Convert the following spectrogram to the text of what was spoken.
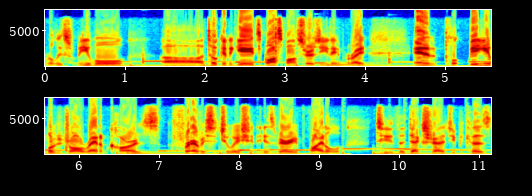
Release from Evil, uh, Token Negates, Boss Monsters, you name it, right? And being able to draw random cards for every situation is very vital to the deck strategy because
